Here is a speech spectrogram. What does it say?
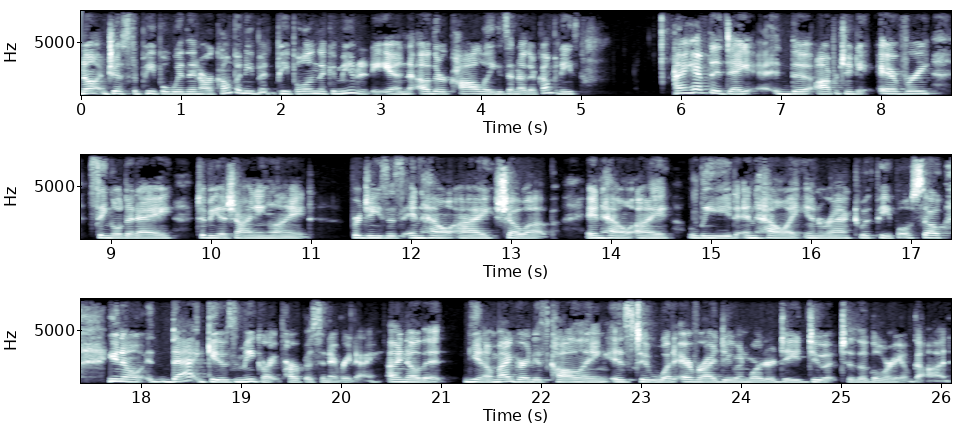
not just the people within our company, but people in the community and other colleagues and other companies. I have the day, the opportunity every single day to be a shining light for Jesus in how I show up and how I lead and how I interact with people. So, you know, that gives me great purpose in every day. I know that, you know, my greatest calling is to whatever I do in word or deed, do it to the glory of God.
